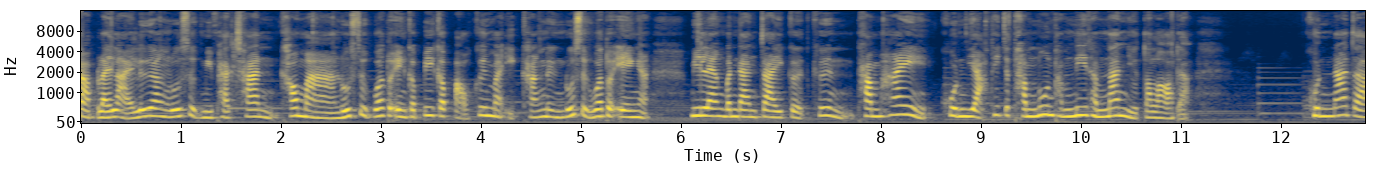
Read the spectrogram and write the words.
กับหลาย ๆ เรื่องรู้สึกมีแพชชั่น เข้ามารู้สึกว่าตัวเองกระปี้กระเป๋าขึ้นมาอีกครั้งหนึ่งรู้สึกว่าตัวเองอะมีแรงบันดาลใจเกิดขึ้นทำให้คุณอยากที่จะทำนู่นทำนี่ทำนั่นอยู่ตลอดอะคุณน่าจะ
